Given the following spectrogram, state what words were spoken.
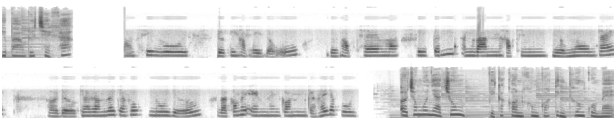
như bao đứa trẻ khác. Con siêu vui, được đi học đầy đủ, được học thêm ờ, vi tính, anh văn, học thêm nhiều môn khác. Rồi được cha Lâm với cha Phúc nuôi dưỡng và có mấy em nên con cảm thấy rất vui. Ở trong ngôi nhà chung, vì các con không có tình thương của mẹ,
